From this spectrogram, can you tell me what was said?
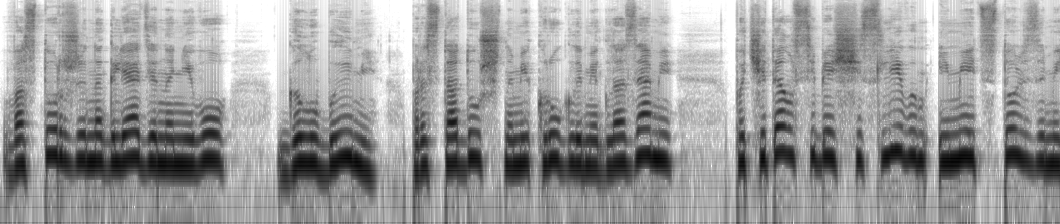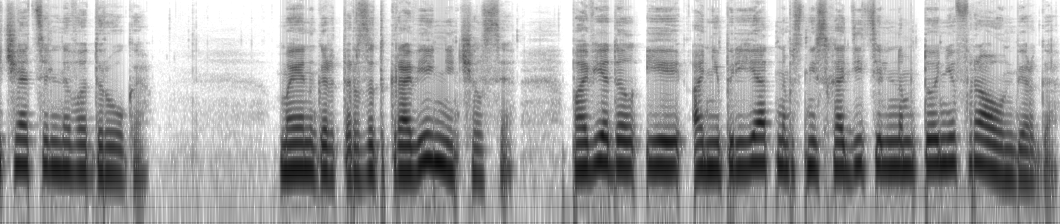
восторженно глядя на него голубыми, простодушными круглыми глазами почитал себя счастливым иметь столь замечательного друга. Мейнгард разоткровенничался, поведал и о неприятном снисходительном тоне Фраунберга.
